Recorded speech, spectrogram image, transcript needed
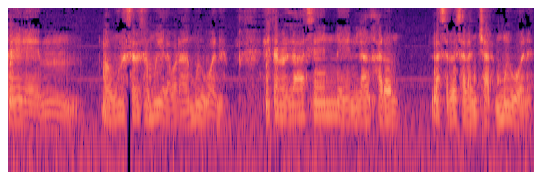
Eh, una cerveza muy elaborada, muy buena. Esta nos la hacen en Lanjarón, la cerveza Lanchar, muy buena.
